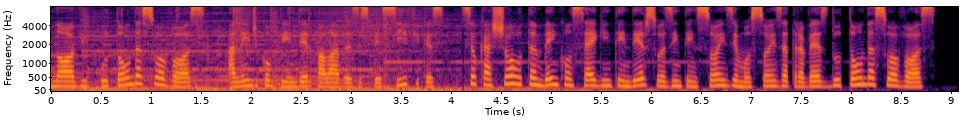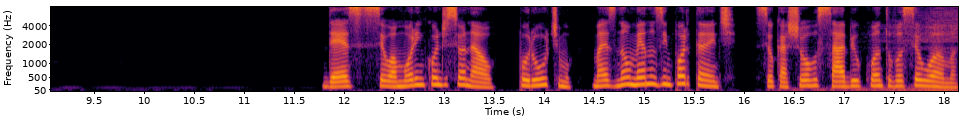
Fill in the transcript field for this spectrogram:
9. O tom da sua voz. Além de compreender palavras específicas, seu cachorro também consegue entender suas intenções e emoções através do tom da sua voz. 10. Seu amor incondicional. Por último, mas não menos importante, seu cachorro sabe o quanto você o ama.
